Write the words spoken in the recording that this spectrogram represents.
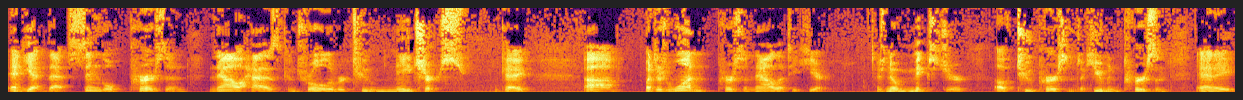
and yet that single person now has control over two natures. Okay? Um, but there's one personality here. There's no mixture of two persons, a human person and a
